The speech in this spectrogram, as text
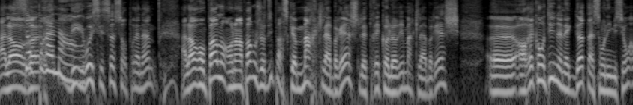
Alors, euh, Surprenant. des- oui, c'est ça, surprenant. Alors, on, parle, on en parle aujourd'hui parce que Marc Labrèche, le très coloré Marc Labrèche, euh, a raconté une anecdote à son émission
